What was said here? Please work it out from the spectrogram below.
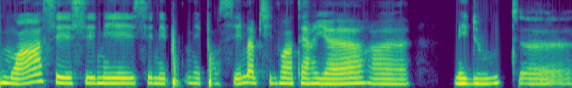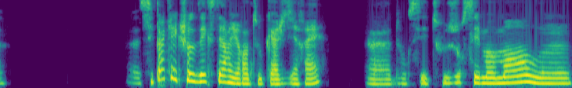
moi, c'est mes c'est mes mes pensées, ma petite voix intérieure, euh, mes doutes. Euh, c'est pas quelque chose d'extérieur en tout cas, je dirais. donc c'est toujours ces moments où on,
